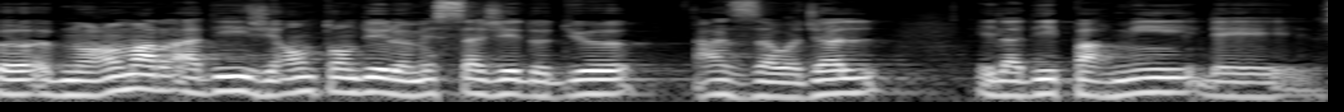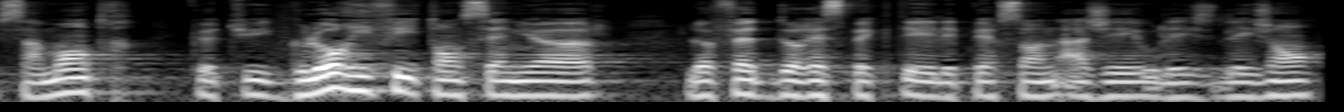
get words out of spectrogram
que Ibn Omar a dit J'ai entendu le messager de Dieu, Azza wa Jal, il a dit parmi les, ça montre que tu glorifies ton Seigneur le fait de respecter les personnes âgées ou les, les gens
